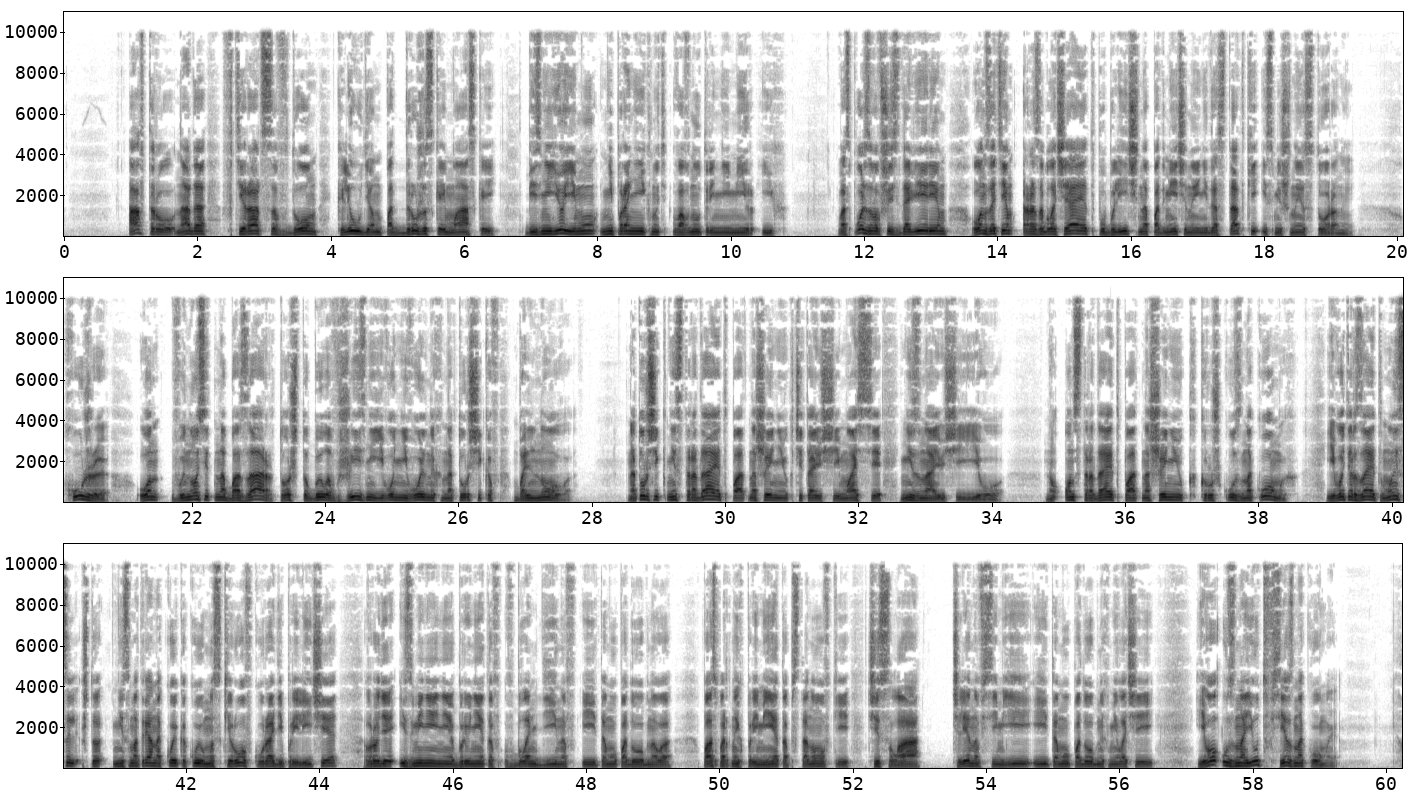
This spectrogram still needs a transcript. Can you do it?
Автору надо втираться в дом к людям под дружеской маской, без нее ему не проникнуть во внутренний мир их. Воспользовавшись доверием, он затем разоблачает публично подмеченные недостатки и смешные стороны. Хуже, он выносит на базар то, что было в жизни его невольных натурщиков больного. Натурщик не страдает по отношению к читающей массе, не знающей его, но он страдает по отношению к кружку знакомых, его терзает мысль, что, несмотря на кое-какую маскировку ради приличия, вроде изменения брюнетов в блондинов и тому подобного, паспортных примет, обстановки, числа, членов семьи и тому подобных мелочей, его узнают все знакомые.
